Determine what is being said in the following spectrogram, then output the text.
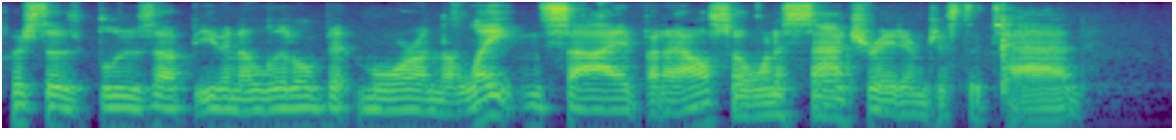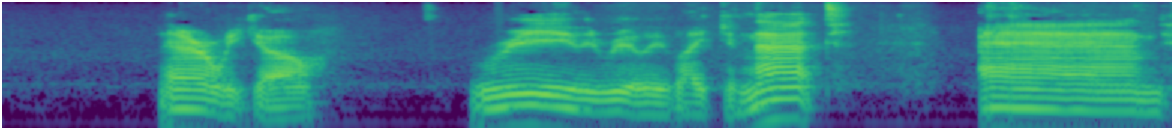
push those blues up even a little bit more on the lighten side, but I also want to saturate them just a tad. There we go. Really, really liking that. And,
